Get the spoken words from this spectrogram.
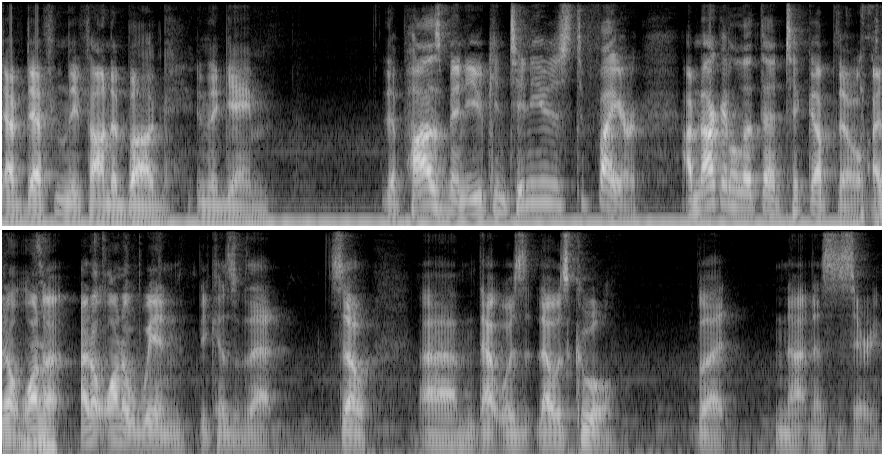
I've definitely found a bug in the game. The pause menu continues to fire. I'm not gonna let that tick up though. I don't wanna I don't wanna win because of that. So um, that was that was cool, but not necessary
